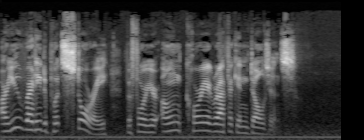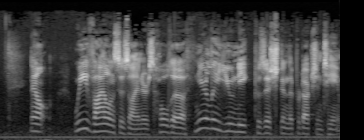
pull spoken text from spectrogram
are you ready to put story before your own choreographic indulgence? Now, we violence designers hold a nearly unique position in the production team.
